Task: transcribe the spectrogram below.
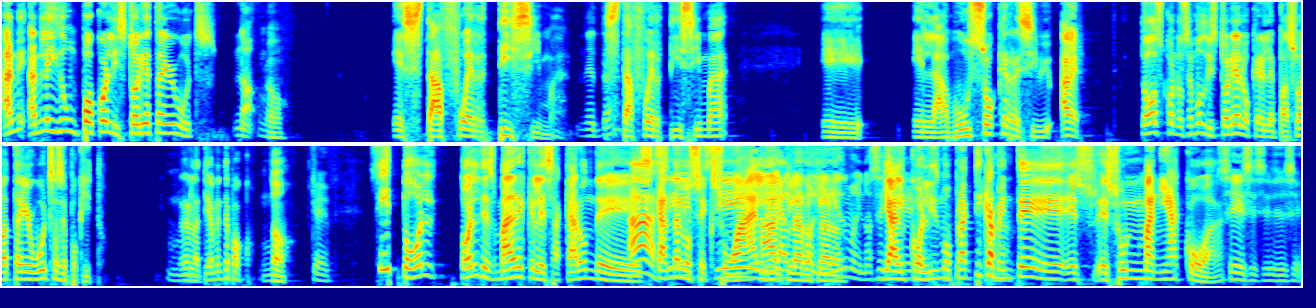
han- han leído un poco la historia de Tiger Woods? no, No. Está fuertísima. neta. Está fuertísima eh, el abuso que recibió. A ver, todos conocemos la historia de lo que le pasó a Tiger Woods hace poquito. Relativamente poco. No. ¿Qué? Sí, todo el, todo el desmadre que le sacaron de Ah, escándalo sí, sí, sí, sexual y Ah, claro, claro. alcoholismo Y, no sé y qué. alcoholismo. Prácticamente es, es un maníaco. ¿ah? Sí, sí, sí, sí, sí.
